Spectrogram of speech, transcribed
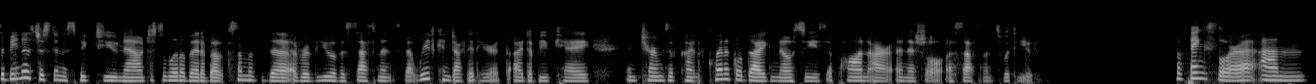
Sabina is just going to speak to you now just a little bit about some of the review of assessments that we've conducted here at the IWK in terms of kind of clinical diagnoses upon our initial assessments with youth. Well, thanks, Laura. Um,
